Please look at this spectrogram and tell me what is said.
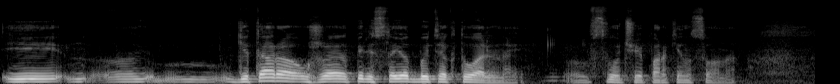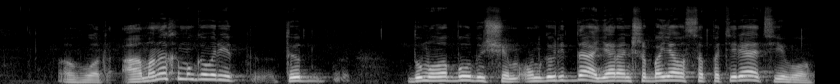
и э, гитара уже перестает быть актуальной в случае Паркинсона. Вот. А монах ему говорит, ты думал о будущем. Он говорит, да, я раньше боялся потерять его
